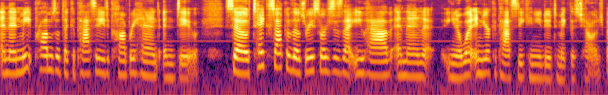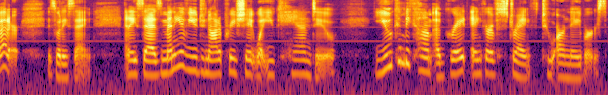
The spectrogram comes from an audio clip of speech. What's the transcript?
And then meet problems with the capacity to comprehend and do. So take stock of those resources that you have and then, you know, what in your capacity can you do to make this challenge better, is what he's saying. And he says, Many of you do not appreciate what you can do. You can become a great anchor of strength to our neighbors.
